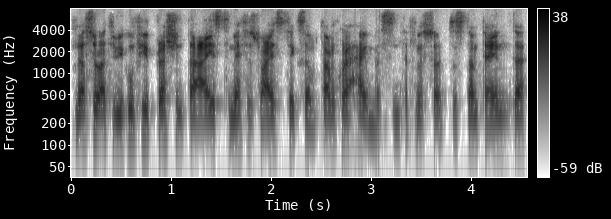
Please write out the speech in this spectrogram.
في نفس الوقت بيكون في pressure أنت عايز تنافس وعايز تكسب وتعمل كل حاجة بس أنت في نفس الوقت تستمتع أنت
